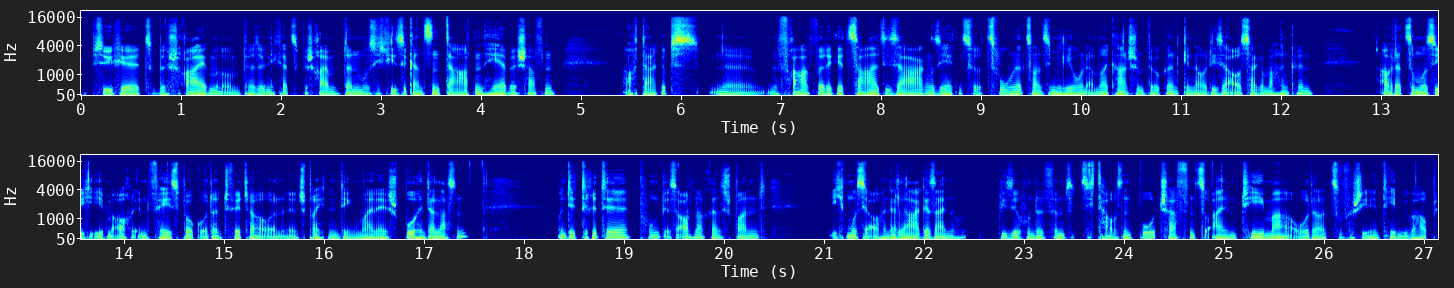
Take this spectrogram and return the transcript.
die Psyche zu beschreiben, um Persönlichkeit zu beschreiben. Dann muss ich diese ganzen Daten herbeschaffen. Auch da gibt es eine, eine fragwürdige Zahl. Sie sagen, sie hätten zu 220 Millionen amerikanischen Bürgern genau diese Aussage machen können. Aber dazu muss ich eben auch in Facebook oder Twitter und entsprechenden Dingen meine Spur hinterlassen. Und der dritte Punkt ist auch noch ganz spannend. Ich muss ja auch in der Lage sein, diese 175.000 Botschaften zu einem Thema oder zu verschiedenen Themen überhaupt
